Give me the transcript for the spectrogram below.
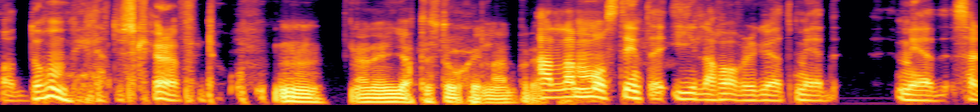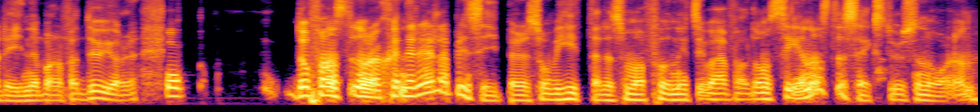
vad de vill att du ska göra för dem. Mm. Ja, det är en jättestor skillnad på det. Alla måste inte gilla havregröt med, med sardiner bara för att du gör det. Och då fanns det några generella principer som vi hittade som har funnits i varje fall de senaste 6000 åren.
